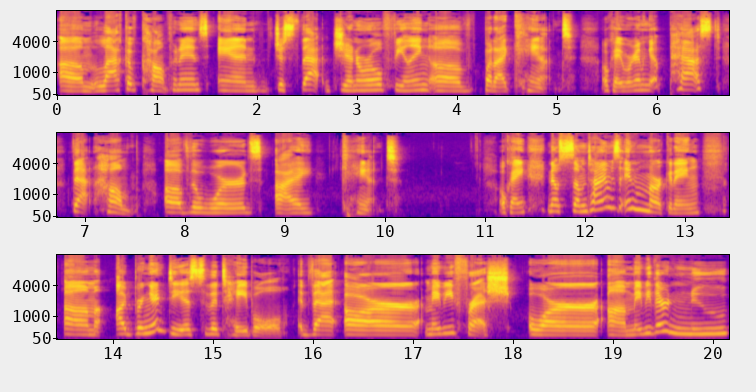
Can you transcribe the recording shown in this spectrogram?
um, lack of confidence and just that general feeling of, but I can't. Okay, we're going to get past that hump of the words I can't. Okay. Now, sometimes in marketing, um, I bring ideas to the table that are maybe fresh or um, maybe they're new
